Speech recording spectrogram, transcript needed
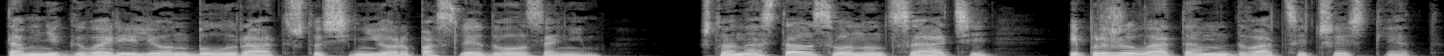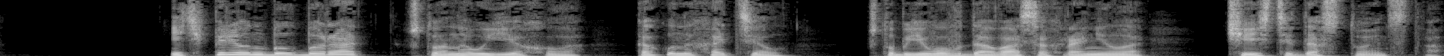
там ни говорили, он был рад, что сеньора последовала за ним, что она осталась в Аннунциате и прожила там 26 лет. И теперь он был бы рад, что она уехала, как он и хотел, чтобы его вдова сохранила честь и достоинство.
